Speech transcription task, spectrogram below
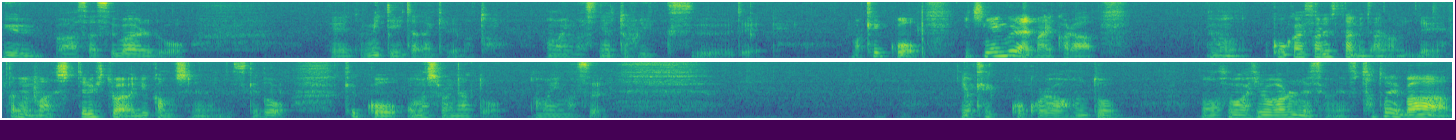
UVS ワイルドを、えーと、見ていただければと思いますネットフリックスで、まあ、結構1年ぐらい前からもう公開されてたみたいなんで多分まあ知ってる人はいるかもしれないんですけど結構面白いなと思います。いや結構これは本当妄想が広がるんですよね。例えば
